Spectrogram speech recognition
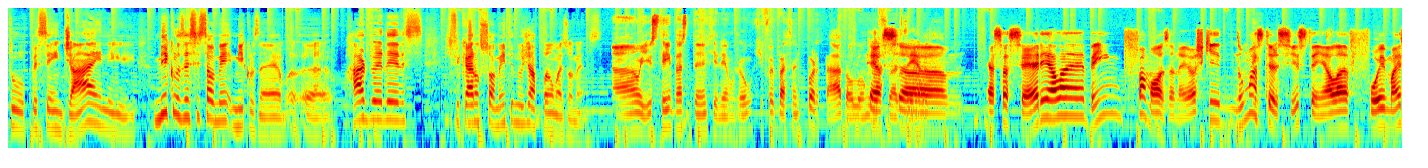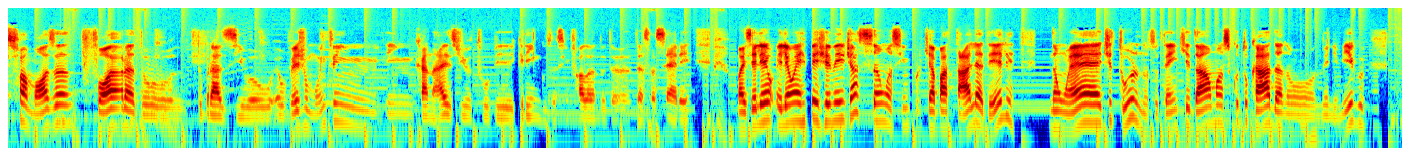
do PC Engine, micros essencialmente, micros, né, uh, hardwares que ficaram somente no Japão, mais ou menos. Não, isso tem bastante, ele é um jogo que foi bastante portado ao longo Essa... da sua essa série ela é bem famosa, né? Eu acho que no Master System ela foi mais famosa fora do, do Brasil. Eu, eu vejo muito em, em canais de YouTube gringos, assim, falando do, dessa série. Mas ele é, ele é um RPG meio de ação, assim, porque a batalha dele não é de turno, tu tem que dar umas cutucadas no, no, inimigo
